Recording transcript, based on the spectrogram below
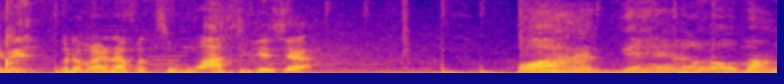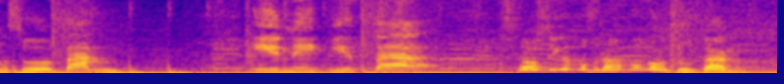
ini udah pada dapat semua sih guys ya Wah gelo Bang Sultan Ini kita 103 ke berapa Bang Sultan?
